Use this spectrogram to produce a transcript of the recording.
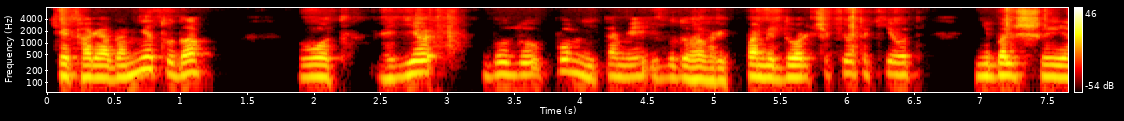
чека рядом нету, да. Вот. Где буду помнить, там и буду говорить. Помидорчики вот такие вот небольшие.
